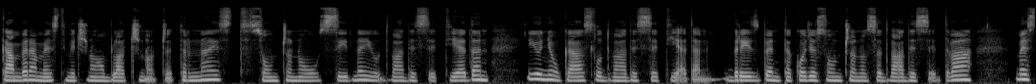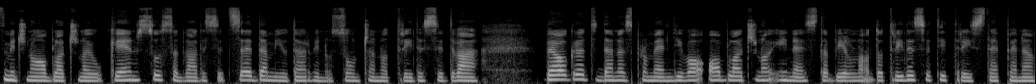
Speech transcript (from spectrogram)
Kambera mestimično oblačno 14, sunčano u Sidneju 21 i u Newcastle 21. Brisbane također sunčano sa 22, mestimično oblačno je u Kensu sa 27 i u Darwinu sunčano 32. Beograd danas promenljivo oblačno i nestabilno do 33 stepena.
